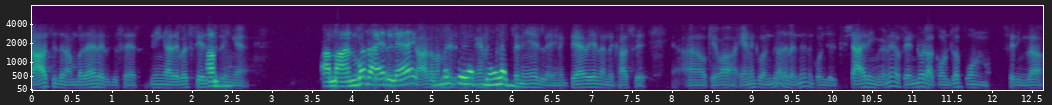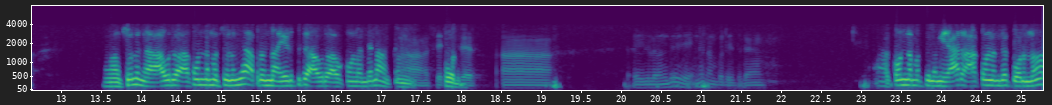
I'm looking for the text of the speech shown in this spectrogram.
காசு இதுல ஐம்பதாயிரம் இருக்கு சார் நீங்க அதை ஃபர்ஸ்ட் எடுத்துறீங்க ஆமா ஐம்பதாயிரம்ல பிரச்சனையே இல்லை எனக்கு தேவையே இல்லை அந்த காசு. ஓகேவா? எனக்கு வந்து அதுல இருந்து எனக்கு கொஞ்சம் ஷேரிங் வேணும். என் ஃப்ரெண்டோட அக்கௌண்ட்ல போடணும் சரிங்களா? சொல்லுங்க. அவரு அக்கௌண்ட் நம்பர் சொல்லுங்க. அப்புறம் நான் எடுத்துட்டு அவரு அக்கௌண்ட்ல இருந்து நான் சரி. சார் இதுல வந்து என்ன நம்பர் இதுல? அக்கௌண்ட் நம்பர் சொல்லுங்க. யார் அக்கௌண்ட்ல இருந்தே போடணும்.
